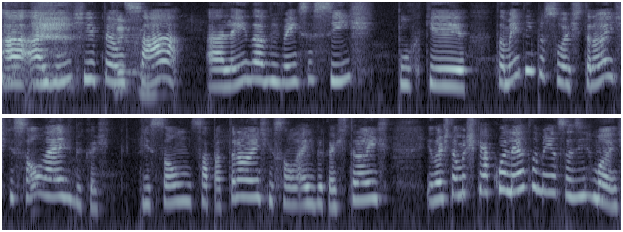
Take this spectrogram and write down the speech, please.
A, a gente pensar além da vivência cis, porque também tem pessoas trans que são lésbicas, que são sapatrans, que são lésbicas trans, e nós temos que acolher também essas irmãs.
